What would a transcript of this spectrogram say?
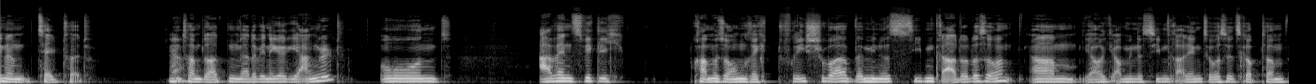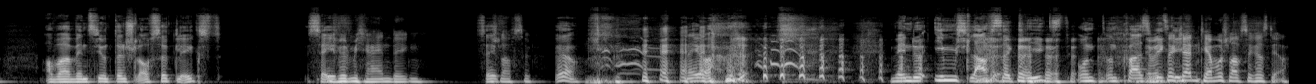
In einem Zelt halt. Ja. Und haben dort mehr oder weniger geangelt. Und auch wenn es wirklich, kann man sagen, recht frisch war, bei minus sieben Grad oder so. Ähm, ja, ich glaube, minus sieben Grad, irgend sowas wir jetzt gehabt haben. Aber wenn du dich unter den Schlafsack legst, safe. ich würde mich reinlegen. safe. Schlafsack. Ja. naja. wenn du im Schlafsack liegst und, und quasi Ja, wenn du einen wirklich. kleinen Thermoschlafsack hast, ja.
